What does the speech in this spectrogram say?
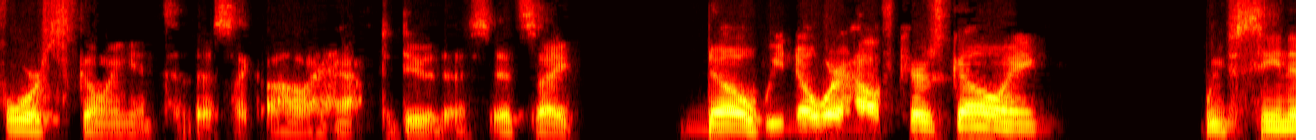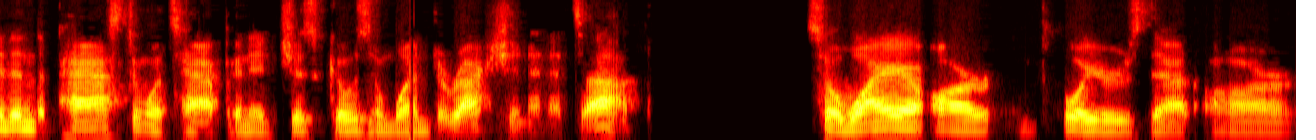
forced going into this like oh i have to do this. It's like no we know where healthcare is going. We've seen it in the past and what's happened. It just goes in one direction and it's up so why are employers that are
